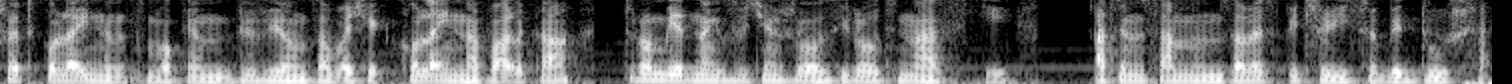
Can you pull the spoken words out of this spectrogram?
Przed kolejnym smokiem wywiązała się kolejna walka, którą jednak zwyciężyło Zero Dynasty, a tym samym zabezpieczyli sobie duszę.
